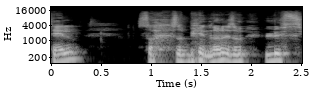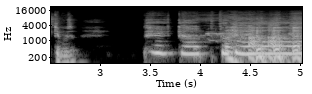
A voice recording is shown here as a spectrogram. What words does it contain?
til, så, så begynner det å liksom luske på sånn, Pick up the ball!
